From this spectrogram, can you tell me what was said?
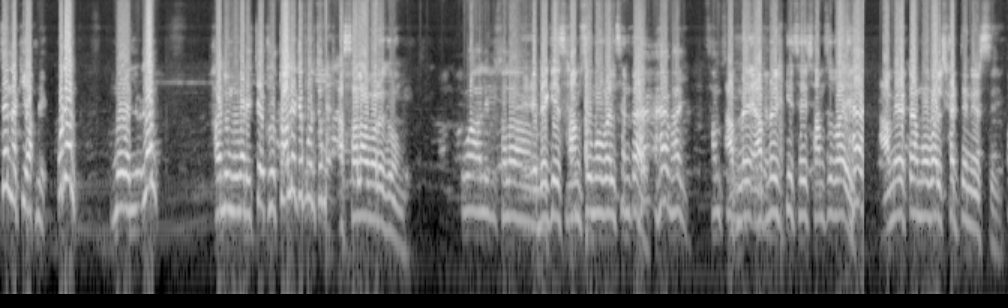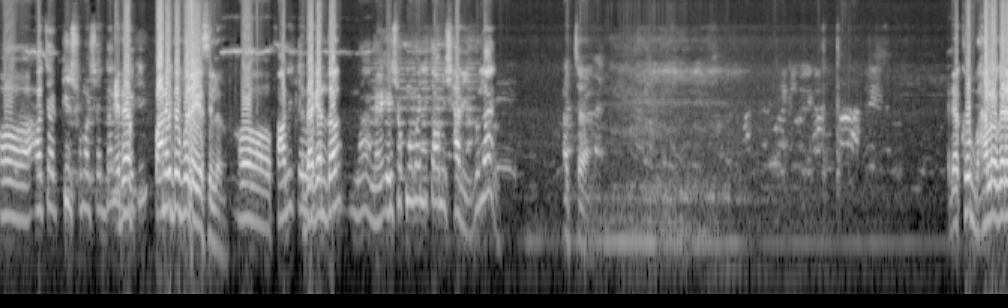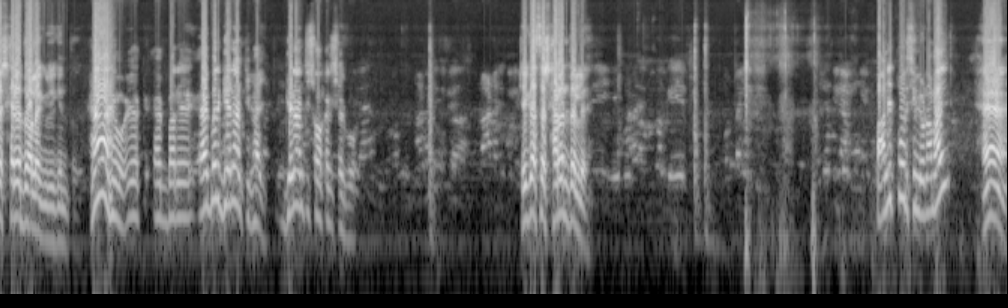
মারছেন নাকি আপনি? ওঠেন মোবাইল হানু মোবাইল চেক টয়লেটে পড়ছে। আসসালামু আলাইকুম। ওয়ালাইকুম সালাম। এটা কি শামসু মোবাইল সেন্টার? হ্যাঁ, হ্যাঁ ভাই শামসু আপনি আপনি কি সেই শামসু ভাই? হ্যাঁ। আমি একটা মোবাইল ছাড়তে নিয়ে এসেছি। ও আচ্ছা কি সমস্যা? দেন এটা কি? পানিতে পড়ে গেছিল। ও পানি তো দেখেন তো। না না এইসব মোবাইল তো আমি সারি বুঝলেন? আচ্ছা। এটা খুব ভালো করে সেরে দেওয়া লাগবে কিন্তু। হ্যাঁ হ্যাঁ একবারে একবারে গ্যারান্টি ভাই গ্যারান্টি সহকারে সারবো ঠিক আছে সারেন তাহলে। পানি পড়ছিল না ভাই? হ্যাঁ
